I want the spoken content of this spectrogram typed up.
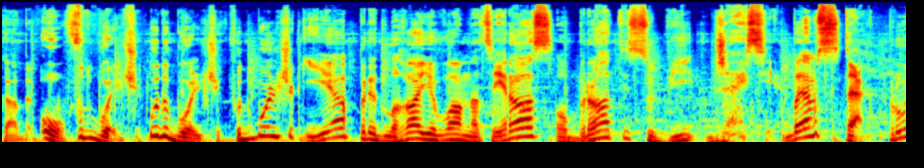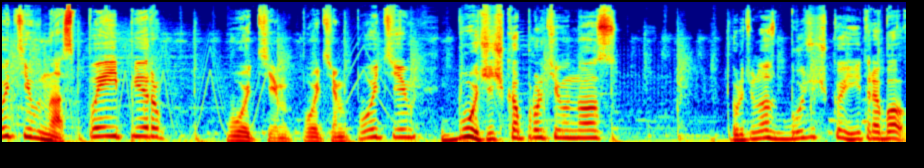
каби. О, футбольчик, футбольчик, футбольчик. Я предлагаю вам на цей раз обрати собі Джесі. Бемс. Так, проти нас Пейпер. Потім, потім, потім. Бочечка проти нас. Проти нас бочечка, її треба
